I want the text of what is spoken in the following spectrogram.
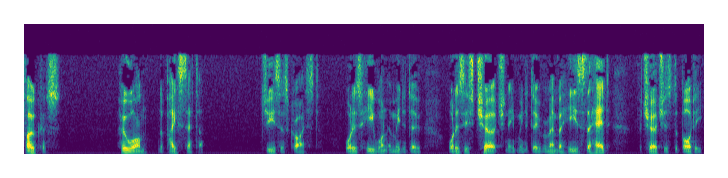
Focus. Who on? The pace setter. Jesus Christ. What does he wanting me to do? What does his church need me to do? Remember, he's the head, the church is the body.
